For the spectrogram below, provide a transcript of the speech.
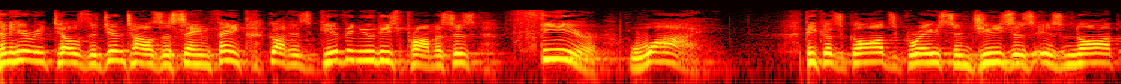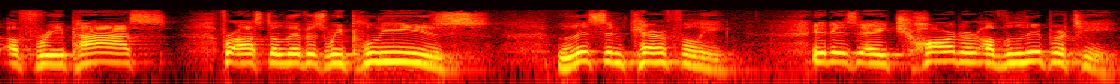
And here he tells the Gentiles the same thing. God has given you these promises. Fear. Why? Because God's grace in Jesus is not a free pass for us to live as we please. Listen carefully. It is a charter of liberty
